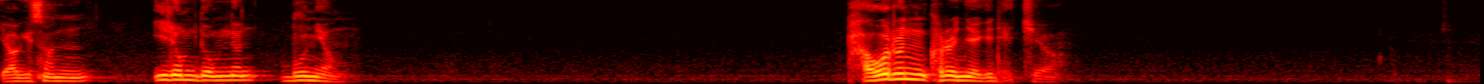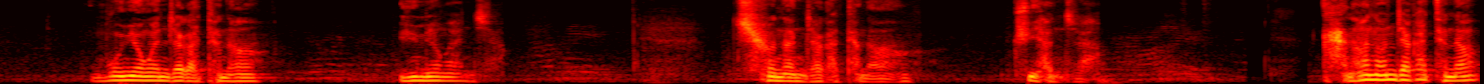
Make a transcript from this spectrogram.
여기선 이름도 없는 무명. 바울은 그런 얘기를 했죠. 무명한 자 같으나 유명한 자, 천한 자 같으나 귀한 자, 가난한 자 같으나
